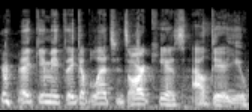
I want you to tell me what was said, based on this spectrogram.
You're making me think of Legends Arceus. How dare you?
